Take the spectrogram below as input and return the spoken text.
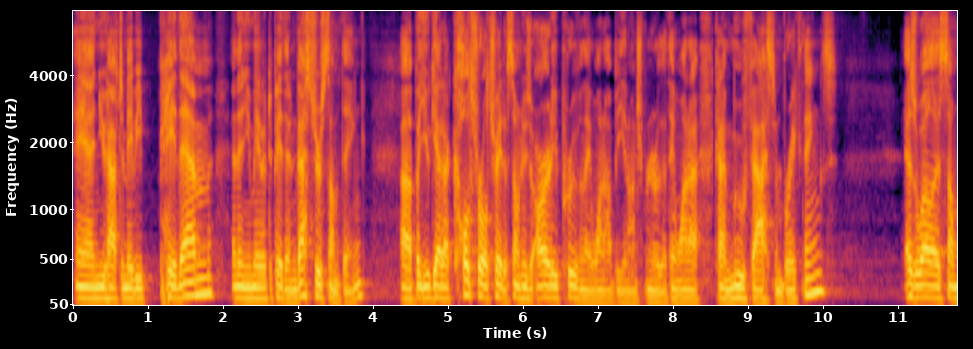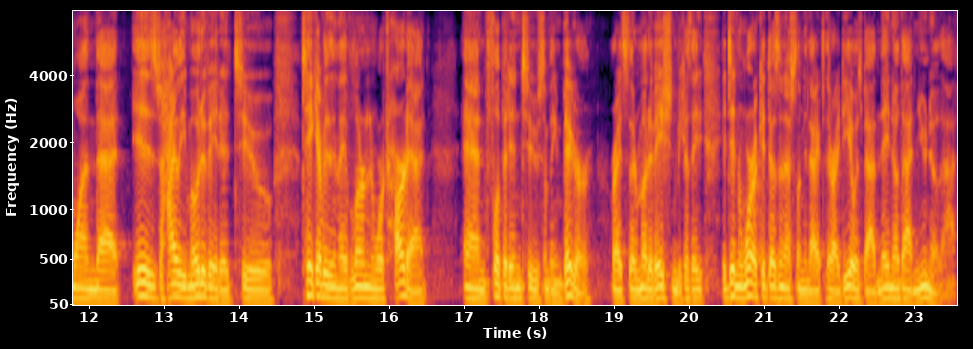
and you have to maybe pay them and then you may have to pay the investors something uh, but you get a cultural trait of someone who's already proven they want to be an entrepreneur that they want to kind of move fast and break things as well as someone that is highly motivated to take everything they've learned and worked hard at and flip it into something bigger right? So their motivation, because they it didn't work, it doesn't necessarily mean that their idea was bad, and they know that, and you know that.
